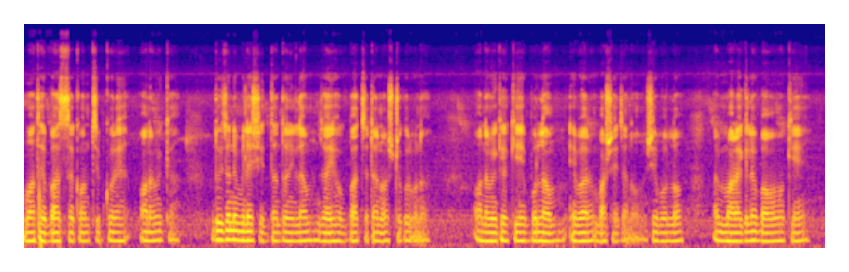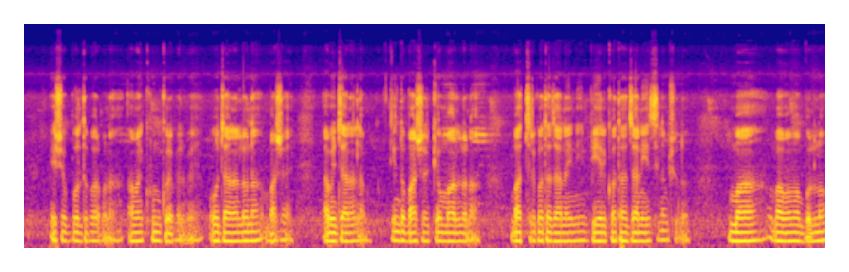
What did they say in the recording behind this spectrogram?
মাথায় বাচ্চা কনসিভ করে অনামিকা। দুইজনে মিলে সিদ্ধান্ত নিলাম, যাই হোক, বাচ্চাটা নষ্ট করব না। অনামিকাকে বললাম, এবার বাসায় জানো। সে বলল, আমি মারা গেলেও বাবা মাকে এসব বলতে পারব না। আমায় খুন করে ফেলবে। ও জানালো না বাসায়। আমি জানালাম, কিন্তু বাসার কেউ মানলো না। বাচ্চার কথা জানাইনি, বিয়ের কথা জানিয়েছিলাম শুধু। মা, বাবা মা বলল,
